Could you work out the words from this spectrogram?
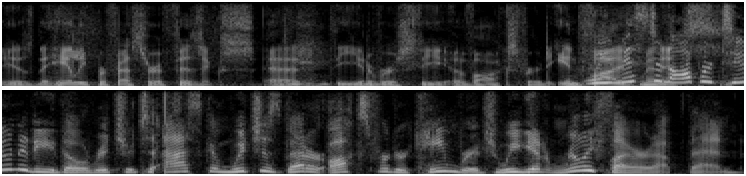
is the Halley Professor of Physics at the University of Oxford. In We five missed minutes, an opportunity though, Richard, to ask him which is better, Oxford or Cambridge. We get him really fired up then.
